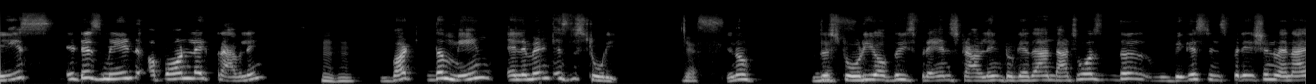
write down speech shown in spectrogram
base it is made upon like traveling mm-hmm. but the main element is the story Yes. you know the Yes. story of these friends traveling together and that was the biggest inspiration when i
